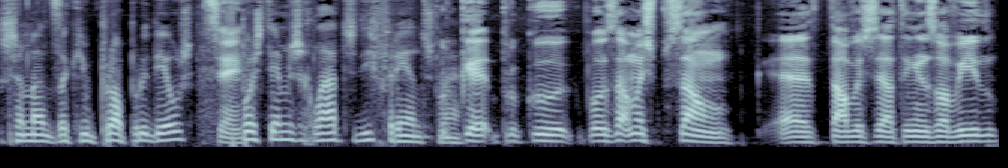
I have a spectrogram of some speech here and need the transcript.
chamados aqui o próprio Deus, Sim. depois temos relatos diferentes. Porque, é? porque, para usar uma expressão uh, talvez já tenhas ouvido,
